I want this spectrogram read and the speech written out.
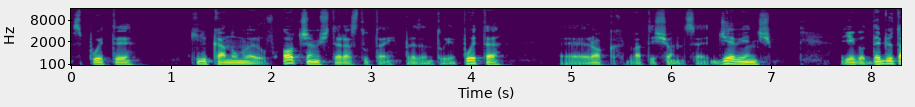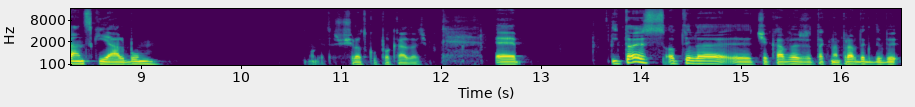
z płyty kilka numerów. O czymś teraz tutaj prezentuję płytę. E, Rok 2009. Jego debiutancki album. Mogę też w środku pokazać. E, I to jest o tyle e, ciekawe, że tak naprawdę gdyby,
